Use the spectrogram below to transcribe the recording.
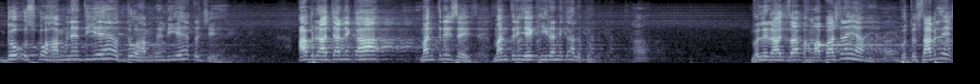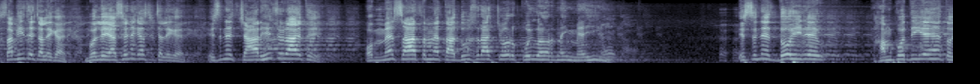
दो उसको हमने दिए हैं और दो हमने लिए हैं तो ये है। अब राजा ने कहा मंत्री से मंत्री एक हीरा निकालो तुम। हाँ। बोले राज साहब हमारे पास नहीं यहाँ वो तो सब सब हीरे चले गए। बोले ऐसे ने कैसे चले गए? इसने चार ही चुराए थे। और मैं साथ में था दूसरा चोर कोई और नहीं मैं ही हूँ। इसने दो हीरे हमको दिए हैं तो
